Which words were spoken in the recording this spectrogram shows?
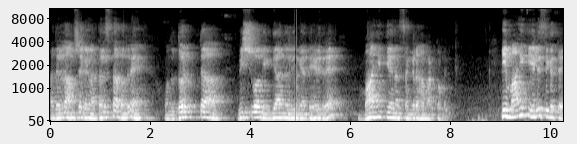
ಅದೆಲ್ಲ ಅಂಶಗಳನ್ನ ಕಲಿಸ್ತಾ ಬಂದ್ರೆ ಒಂದು ದೊಡ್ಡ ವಿಶ್ವವಿದ್ಯಾನಿಲಯ ಅಂತ ಹೇಳಿದ್ರೆ ಮಾಹಿತಿಯನ್ನ ಸಂಗ್ರಹ ಮಾಡ್ಕೊಬೇಕು ಈ ಮಾಹಿತಿ ಎಲ್ಲಿ ಸಿಗುತ್ತೆ?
